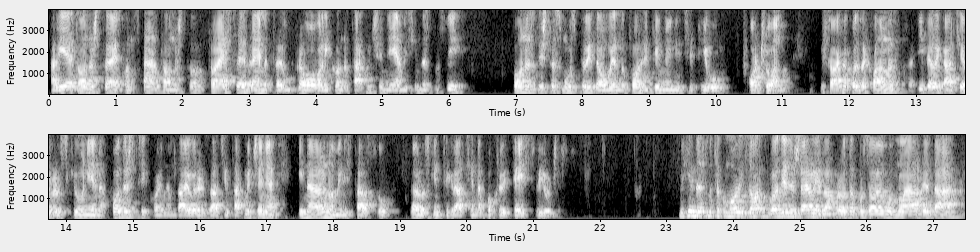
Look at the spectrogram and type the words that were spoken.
ali eto ono što je konstanta, ono što traje sve vreme, to je upravo ovo likovno takmičenje. Ja mislim da smo svi ponosni što smo uspeli da ovu jednu pozitivnu inicijativu očuvamo. I svakako zahvalnost i delegacije Evropske unije na podršci koje nam daju u realizaciju takmičenja i naravno Ministarstvu evropske integracije na pokroviteljstvu i učešću. Mislim da smo tokom ovih godine želeli zapravo da pozovemo mlade da,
